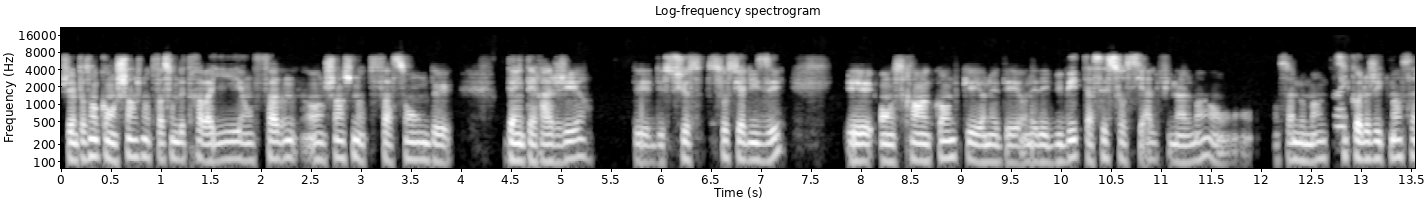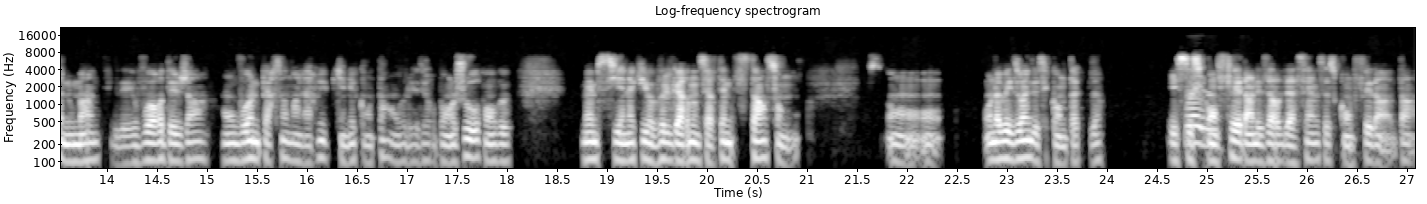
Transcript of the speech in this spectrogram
j'ai l'impression qu'on change notre façon de travailler, on, on change notre façon de, d'interagir, de, de socialiser. Et on se rend compte qu'on est des, on est des bibites assez sociales finalement. On, ça nous manque, psychologiquement, ça nous manque de voir des gens. On voit une personne dans la rue, puis on est content, on veut lui dire bonjour, on veut, même s'il y en a qui veulent garder une certaine distance, on, on, on a besoin de ces contacts-là. Et c'est ce qu'on fait dans les arts de la scène, c'est ce qu'on fait dans, dans,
